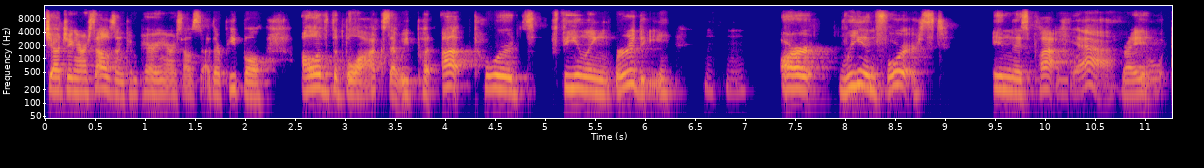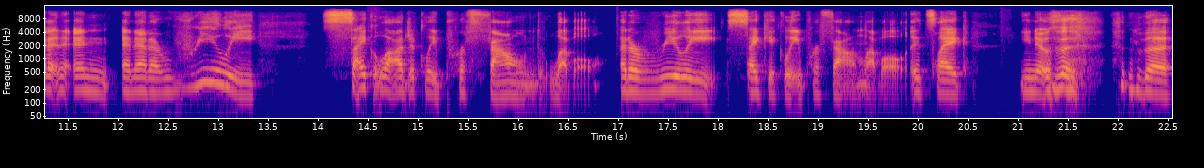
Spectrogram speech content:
judging ourselves and comparing ourselves to other people. All of the blocks that we put up towards feeling worthy mm-hmm. are reinforced in this platform. Yeah. Right. And, and, and at a really psychologically profound level, at a really psychically profound level. It's like, you know, the, the,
